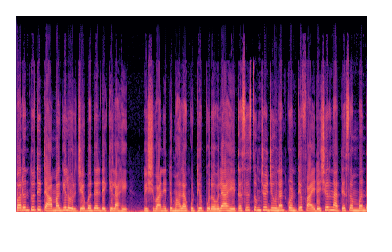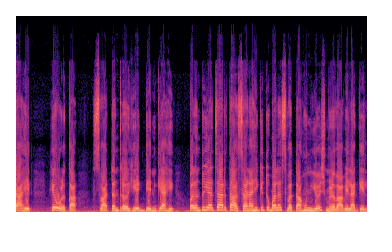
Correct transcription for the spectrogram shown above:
परंतु ती त्यामागील ऊर्जेबद्दल देखील आहे. विश्वाने तुम्हाला कुठे पुरवले आहे तसेच तुमच्या जीवनात कोणते फायदेशीर नातेसंबंध आहेत हे ओळखा. स्वातंत्र्य ही एक देणगी आहे परंतु याचा अर्थ असा नाही की तुम्हाला स्वतःहून यश मिळवावे लागेल.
